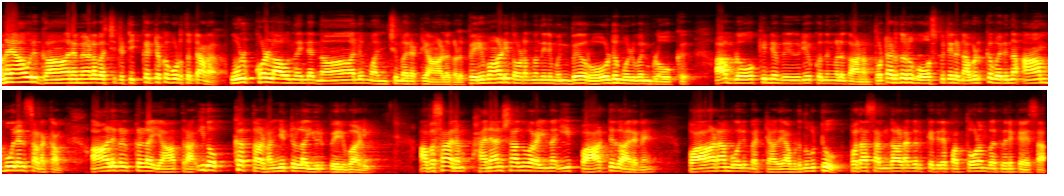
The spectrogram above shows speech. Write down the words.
അങ്ങനെ ആ ഒരു ഗാനമേള വെച്ചിട്ട് ടിക്കറ്റ് ഒക്കെ കൊടുത്തിട്ടാണ് ഉൾക്കൊള്ളാവുന്നതിന്റെ നാലും അഞ്ചും ഇരട്ടി ആളുകൾ പരിപാടി തുടങ്ങുന്നതിന് മുൻപേ റോഡ് മുഴുവൻ ബ്ലോക്ക് ആ ബ്ലോക്കിന്റെ വീഡിയോ ഒക്കെ നിങ്ങൾ കാണും. തൊട്ടടുത്തൊരു ഹോസ്പിറ്റലുണ്ട് അവിടേക്ക് വരുന്ന ആംബുലൻസ് അടക്കം ആളുകൾക്കുള്ള യാത്ര. ഇതൊക്കെ തടഞ്ഞിട്ടുള്ള ഈ ഒരു പരിപാടി. അവസാനം ഹനാൻ ഷാ എന്ന് പറയുന്ന ഈ പാട്ടുകാരനെ പാടാൻ പോലും പറ്റാതെ അവിടുന്ന് വിട്ടു. ഇപ്പോൾ ആ സംഘാടകർക്കെതിരെ പത്തോളം പേർക്കെതിരെ കേസാ.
